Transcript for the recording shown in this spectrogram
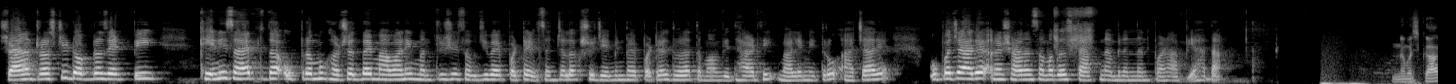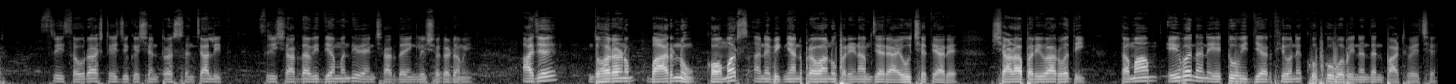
શાળાના ટ્રસ્ટી ડોક્ટર ઝેડપી ખેની સાહેબ તથા ઉપપ્રમુખ હર્ષદભાઈ માવાણી, મંત્રી શ્રી સવજીભાઈ પટેલ, સંચાલક શ્રી જયમીનભાઈ પટેલ દ્વારા તમામ વિદ્યાર્થી, વાલી મિત્રો, આચાર્ય, ઉપાચાર્ય અને શાળાના સમગ્ર સ્ટાફને અભિનંદન પણ આપ્યા હતા. નમસ્કાર. શ્રી સૌરાષ્ટ્ર એજ્યુકેશન ટ્રસ્ટ સંચાલિત શ્રી શારદા વિદ્યા મંદિર એન્ડ શારદા ઇંગ્લિશ એકેડમી. આજે ધોરણ બારનું કોમર્સ અને વિજ્ઞાન પ્રવાહનું પરિણામ જ્યારે આવ્યું છે ત્યારે શાળા પરિવાર વતી તમામ એ વન અને એ ટુ વિદ્યાર્થીઓને ખૂબ ખૂબ અભિનંદન પાઠવે છે.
